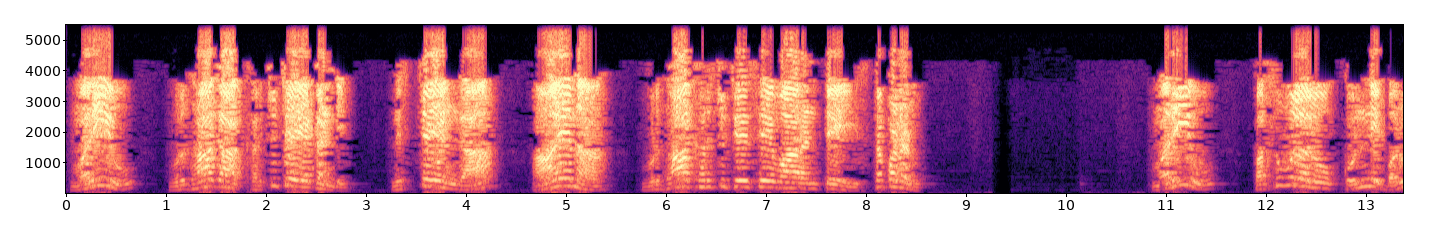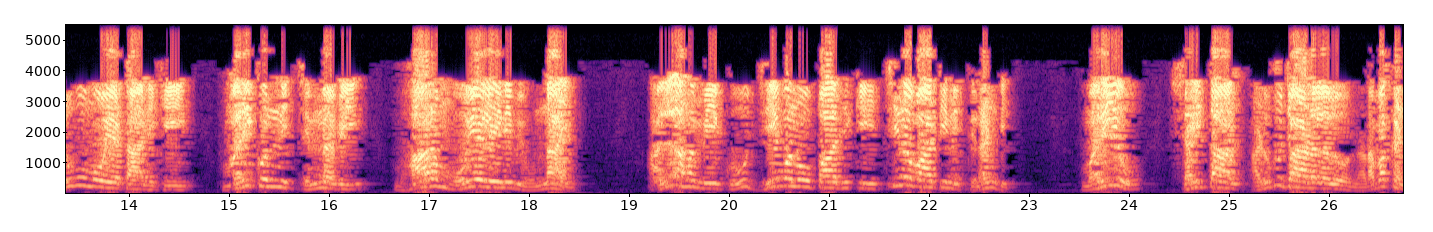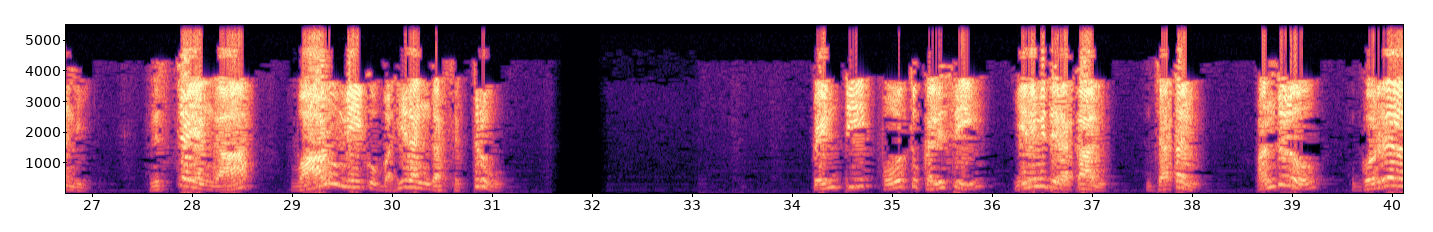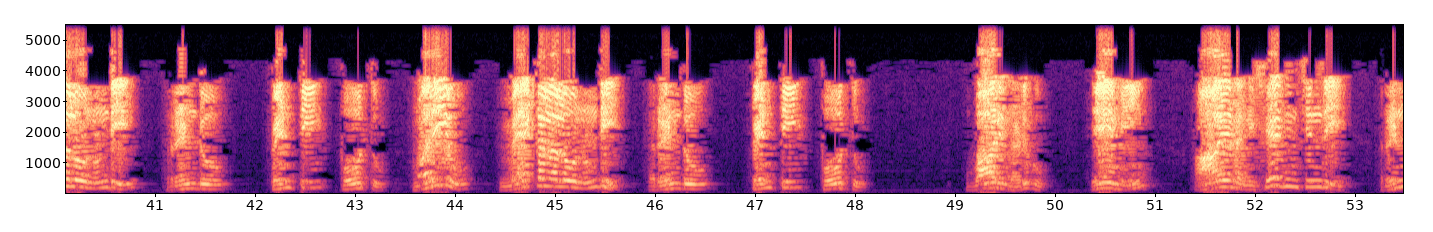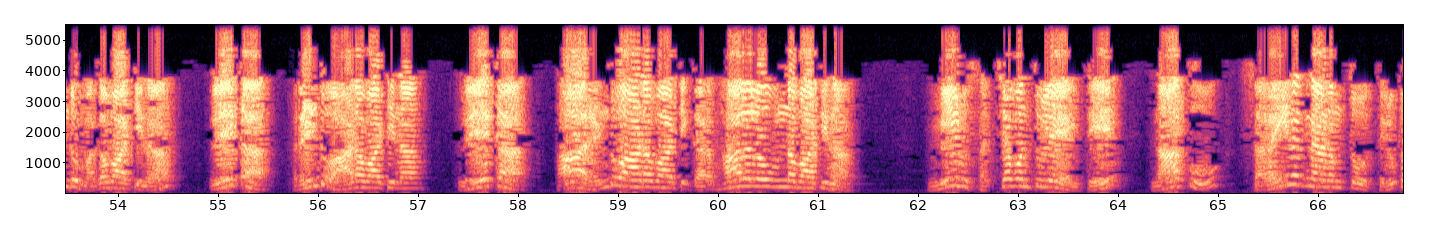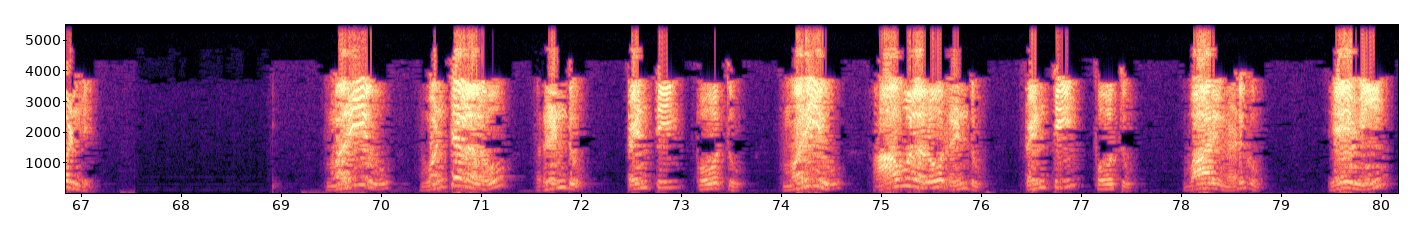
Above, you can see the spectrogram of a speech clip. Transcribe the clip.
మరియు వృధాగా ఖర్చు చేయకండి. నిశ్చయంగా ఆయన వృధా ఖర్చు చేసేవారంటే ఇష్టపడడు. మరియు పశువులలో కొన్ని బరువు మోయటానికి మరికొన్ని చిన్నవి భారం మోయలేనివి ఉన్నాయి. అల్లహ మీకు జీవనోపాధికి ఇచ్చిన వాటిని తినండి. మరియు శైతాన్ అడుగుజాడలలో నడవకండి. నిశ్చయంగా వాడు మీకు బహిరంగ శత్రువు. పెంటి పోతు కలిసి ఎనిమిది రకాలు జతలు. అందులో గొర్రెలలో నుండి రెండు పెంటి పోతు. మరియు మేకలలో నుండి రెండు పెంటి పోతు. వారి నడుగు. ఏమి ఆయన నిషేధించింది రెండు మగవాటినా లేక రెండు ఆడవాటినా లేక ఆ రెండు ఆడవాటి గర్భాలలో ఉన్న వాటినా. మీరు సత్యవంతులే అయితే నాకు సరైన జ్ఞానంతో తెలుపండి. మరియు ఒంటెలలో రెండు పెంటి పోతు. మరియు ఆవులలో రెండు పెంటి పోతు. వారినడుగు ఏమి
